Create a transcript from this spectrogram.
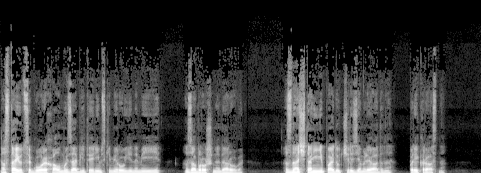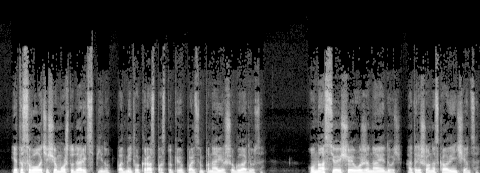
Остаются горы, холмы, забитые римскими руинами и заброшенная дорога. Значит, они не пойдут через земли Адана. Прекрасно. Эта сволочь еще может ударить в спину, подметил Крас, постукивая пальцем по навершию Гладиуса. У нас все еще его жена и дочь, отрешенно сказал Винченцо.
